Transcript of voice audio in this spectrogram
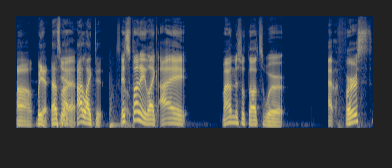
Uh, but yeah, that's my Yeah. I liked it. So, It's funny. Like I, my initial thoughts were, at first,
